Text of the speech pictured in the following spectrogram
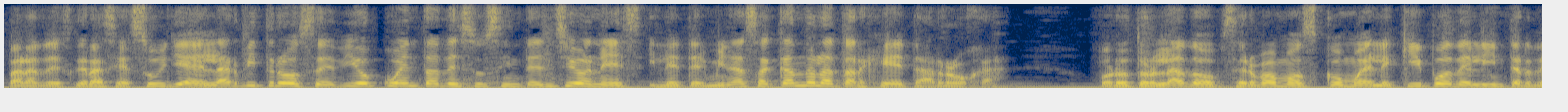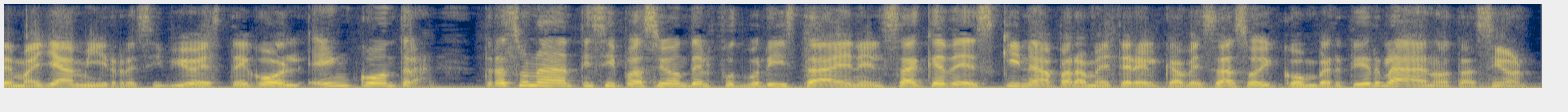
Para desgracia suya, el árbitro se dio cuenta de sus intenciones y le termina sacando la tarjeta roja. Por otro lado, observamos cómo el equipo del Inter de Miami recibió este gol en contra, tras una anticipación del futbolista en el saque de esquina para meter el cabezazo y convertir la anotación.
